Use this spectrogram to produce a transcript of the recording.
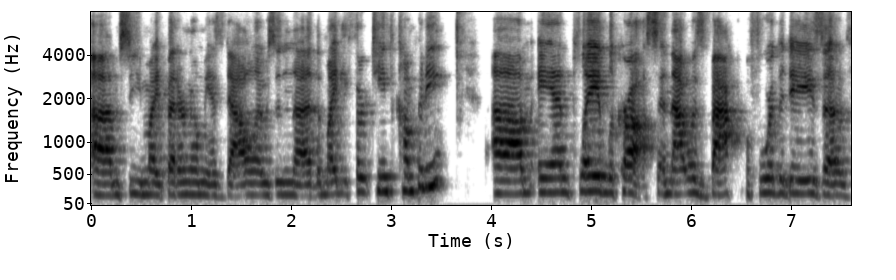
Um, so you might better know me as Dowell. I was in the, the Mighty 13th Company um, and played lacrosse. And that was back before the days of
